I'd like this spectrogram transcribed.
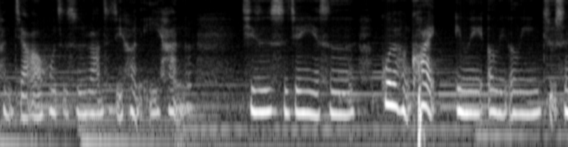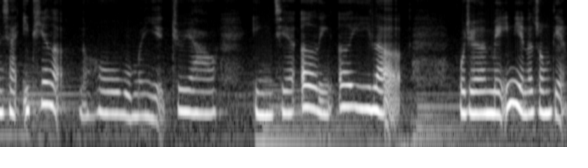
很骄傲，或者是让自己很遗憾呢？其实时间也是过得很快，因为二零二零只剩下一天了，然后我们也就要迎接二零二一了。我觉得每一年的终点。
